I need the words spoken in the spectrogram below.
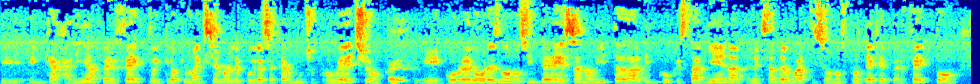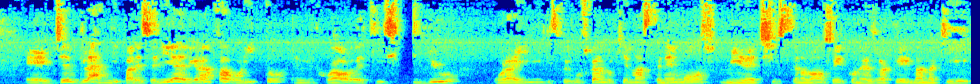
eh, encajaría perfecto y creo que Mike Zimmer le podría sacar mucho provecho. Eh, corredores no nos interesan ahorita, Dalvin Cook está bien, Alexander Mattison nos protege perfecto. Eh, Jeff Gladney parecería el gran favorito, el jugador de TCU. Por ahí estoy buscando quién más tenemos. Ni de chiste, nos vamos a ir con Ezra Cleveland aquí.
